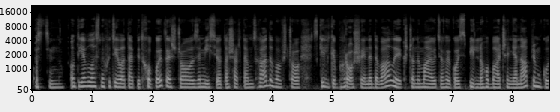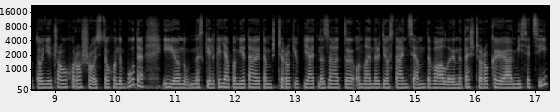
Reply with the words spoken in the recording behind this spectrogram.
Постійно. От я власне хотіла та підхопити, що за місію та Артем згадував, що скільки б грошей не давали, якщо немає у цього якогось спільного бачення напрямку, то нічого хорошого з цього не буде. І ну наскільки я пам'ятаю, там ще років п'ять назад онлайн радіостанціям давали не те, що роки, а місяці.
